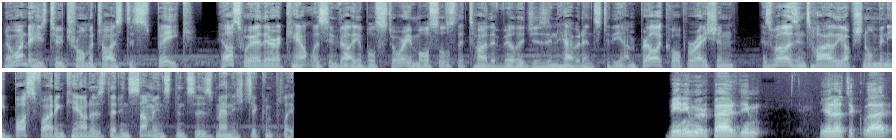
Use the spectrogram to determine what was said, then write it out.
No wonder he's too traumatized to speak. Elsewhere, there are countless invaluable story morsels that tie the village's inhabitants to the Umbrella Corporation, as well as entirely optional mini boss fight encounters that in some instances manage to complete. Benim ürperdiğim yaratıklar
